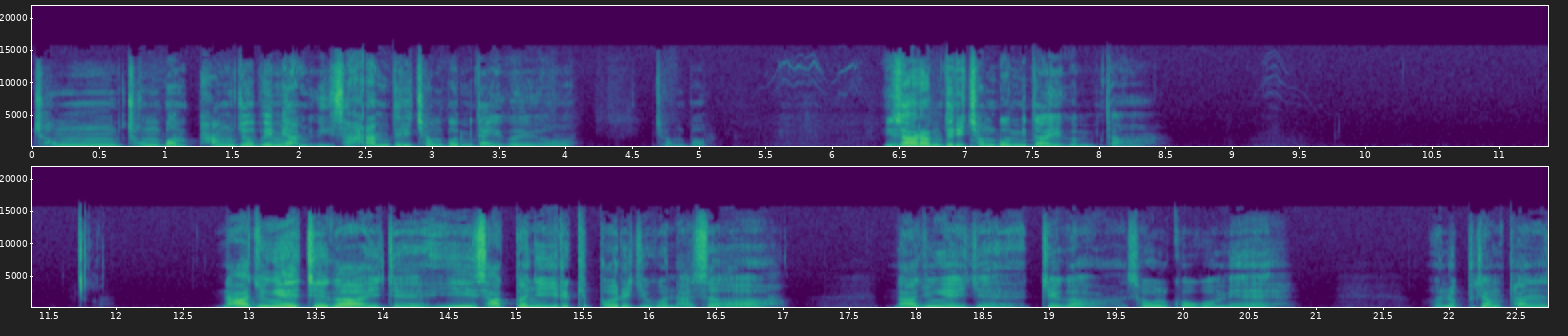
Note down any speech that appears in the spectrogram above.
정, 정범, 방조범이 아니고 이 사람들이 정범이다 이거예요. 정범. 이 사람들이 정범이다 이겁니다. 나중에 제가 이제 이 사건이 이렇게 벌어지고 나서 나중에 이제 제가 서울 고검에 어느 부장판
